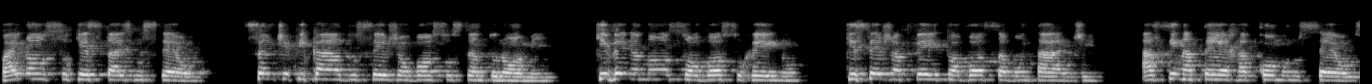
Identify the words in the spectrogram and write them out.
Pai nosso que estais no céu, santificado seja o vosso santo nome. Que venha a nós o vosso reino, que seja feito a vossa vontade, assim na terra como nos céus.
